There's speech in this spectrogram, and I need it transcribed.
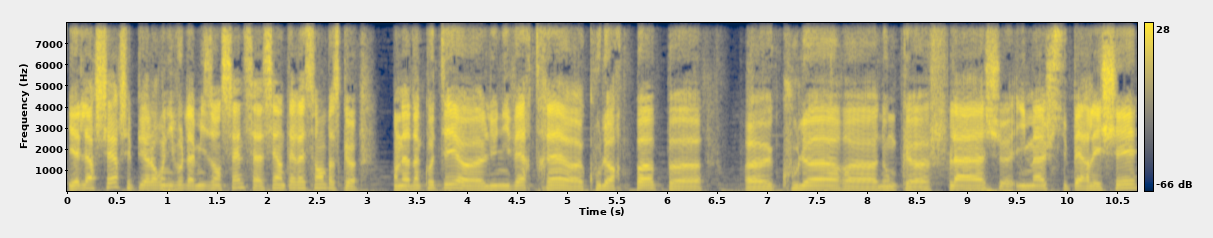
Il y a de la recherche et puis alors au niveau de la mise en scène, c'est assez intéressant parce que on a d'un côté euh, l'univers très euh, couleur pop, euh, euh, couleur euh, donc euh, flash, images super léchées,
